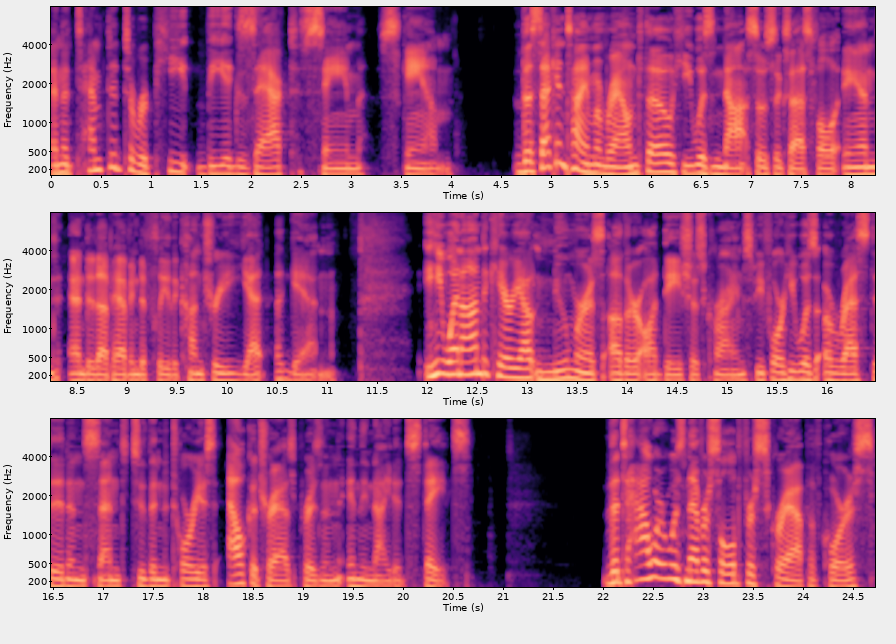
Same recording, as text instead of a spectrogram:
and attempted to repeat the exact same scam. The second time around, though, he was not so successful and ended up having to flee the country yet again. He went on to carry out numerous other audacious crimes before he was arrested and sent to the notorious Alcatraz prison in the United States. The tower was never sold for scrap, of course,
